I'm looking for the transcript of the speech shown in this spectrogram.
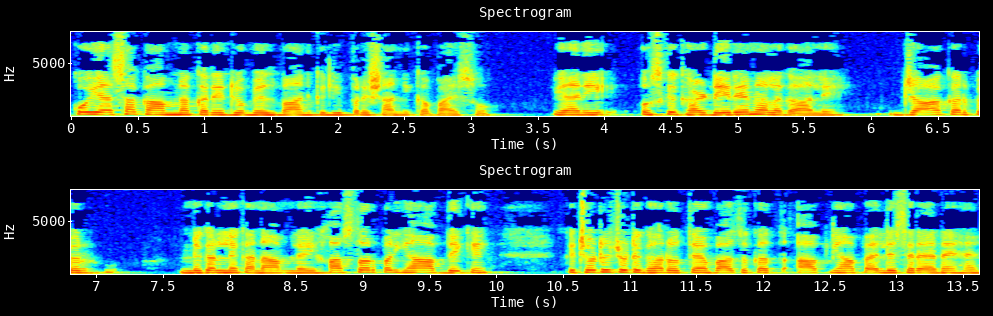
کوئی ایسا کام نہ کرے جو میزبان کے لیے پریشانی کا باعث ہو۔ یعنی اس کے گھر ڈیرے نہ لگا لیں۔ جا کر پھر نکلنے کا نام لیں۔ خاص طور پر یہاں آپ دیکھیں کہ چھوٹے چھوٹے گھر ہوتے ہیں، بعض اوقات آپ یہاں پہلے سے رہ رہے ہیں۔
